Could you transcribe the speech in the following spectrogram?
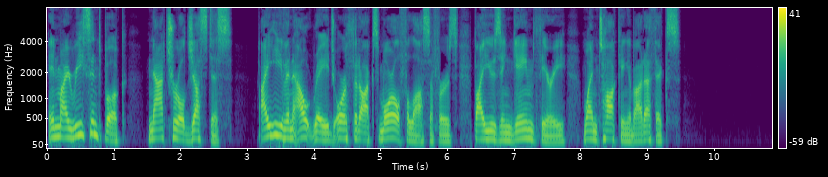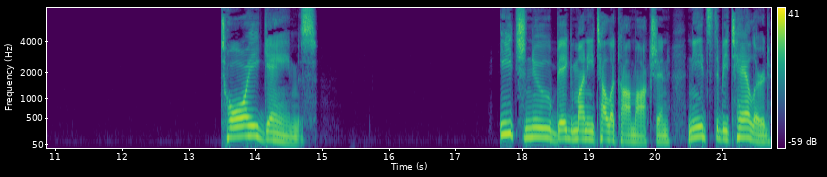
In my recent book, Natural Justice, I even outrage orthodox moral philosophers by using game theory when talking about ethics. Toy games. Each new big money telecom auction needs to be tailored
